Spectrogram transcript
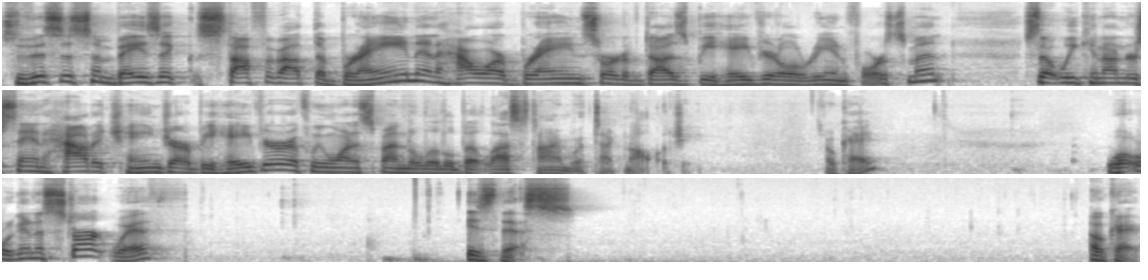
So, this is some basic stuff about the brain and how our brain sort of does behavioral reinforcement so that we can understand how to change our behavior if we want to spend a little bit less time with technology. Okay? What we're going to start with is this. Okay.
